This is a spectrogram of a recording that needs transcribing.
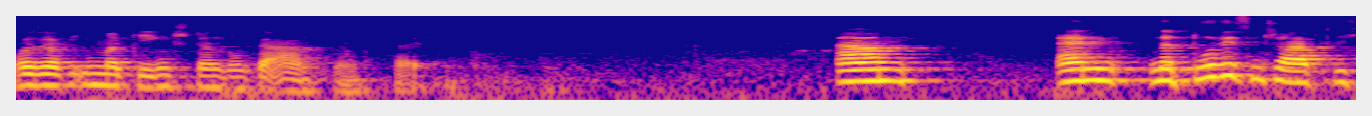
was auch immer Gegenstand unter Anführungszeichen. Ähm, ein naturwissenschaftlich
